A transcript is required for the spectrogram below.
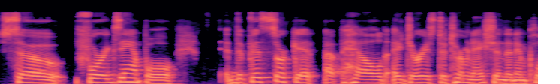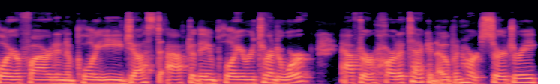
So, for example, the Fifth Circuit upheld a jury's determination that employer fired an employee just after the employee returned to work after a heart attack and open heart surgery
